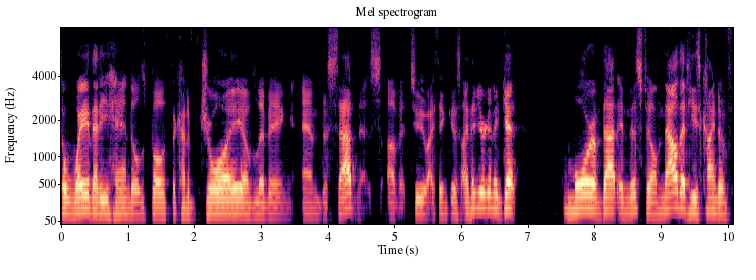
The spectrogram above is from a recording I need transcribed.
the way that he handles both the kind of joy of living and the sadness of it too. I think is I think you're going to get more of that in this film now that he's kind of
